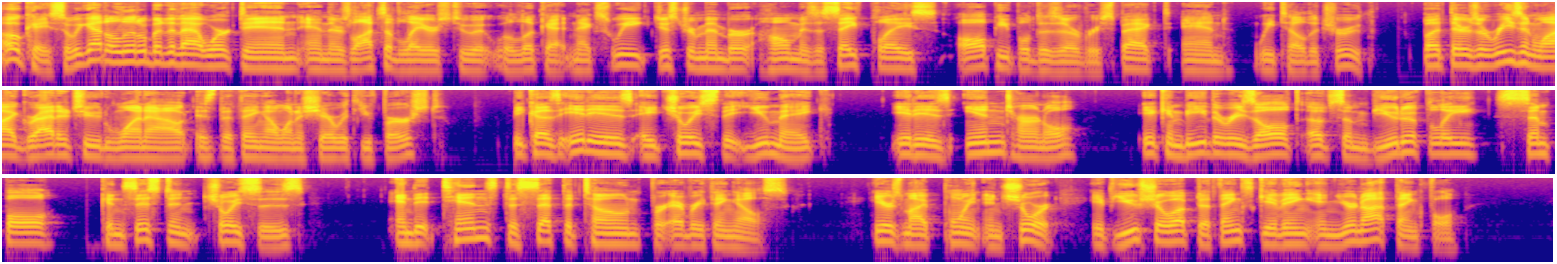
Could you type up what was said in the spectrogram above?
Okay, so we got a little bit of that worked in, and there's lots of layers to it we'll look at next week. Just remember home is a safe place, all people deserve respect, and we tell the truth. But there's a reason why gratitude won out is the thing I want to share with you first. Because it is a choice that you make, it is internal, it can be the result of some beautifully simple, consistent choices, and it tends to set the tone for everything else. Here's my point in short if you show up to Thanksgiving and you're not thankful,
